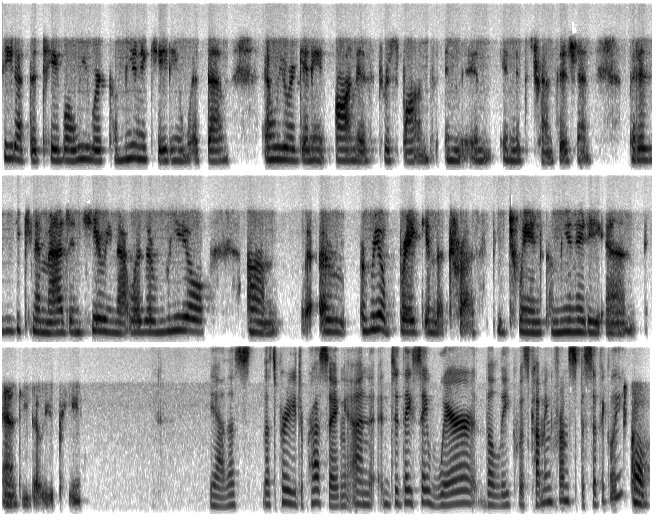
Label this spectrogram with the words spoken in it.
seat at the table. We were communicating with them and we were getting honest response in, in, in its transition. But as you can imagine, hearing that was a real um, a, a real break in the trust between community and, and DWP. Yeah, that's that's pretty depressing. And did they say where the leak was coming from specifically? Oh,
